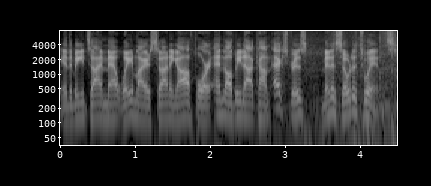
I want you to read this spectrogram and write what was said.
In the meantime, Matt Waymeyer signing off for MLB.com Extras, Minnesota Twins.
